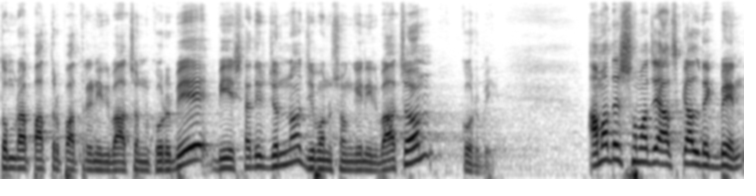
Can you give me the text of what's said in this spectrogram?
তোমরা পাত্রপাত্রে নির্বাচন করবে, বিয়ে শাদীর জন্য জীবনসঙ্গী নির্বাচন করবে। আমাদের সমাজে আজকাল দেখবেন,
